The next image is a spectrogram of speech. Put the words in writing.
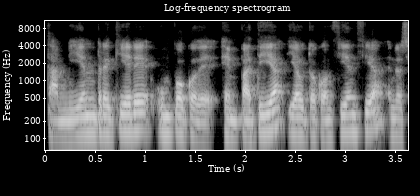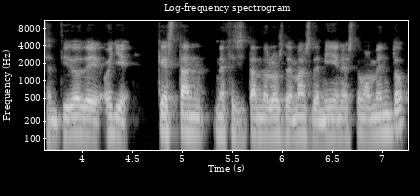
también requiere un poco de empatía y autoconciencia en el sentido de, oye, qué están necesitando los demás de mí en este momento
